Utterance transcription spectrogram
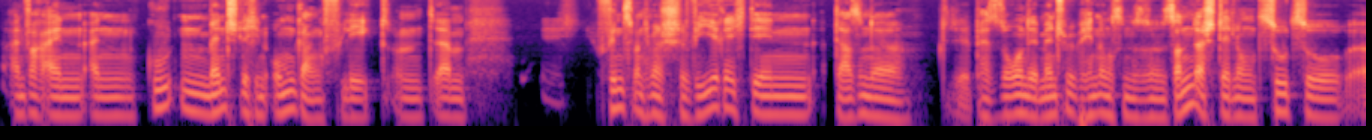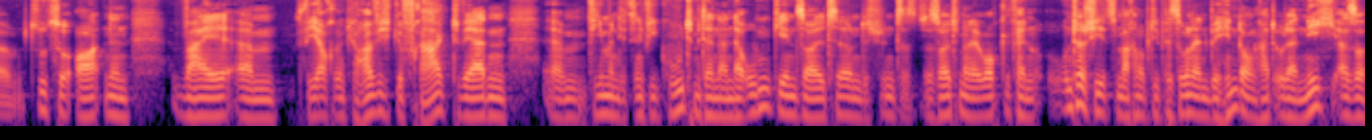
einfach einen, einen guten menschlichen Umgang pflegt. Und ähm, ich finde es manchmal schwierig, den da so eine der Person, der Menschen mit Behinderung so eine Sonderstellung zuzu, äh, zuzuordnen, weil ähm, wir auch irgendwie häufig gefragt werden, ähm, wie man jetzt irgendwie gut miteinander umgehen sollte. Und ich finde, da sollte man überhaupt keinen Unterschied machen, ob die Person eine Behinderung hat oder nicht. Also,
